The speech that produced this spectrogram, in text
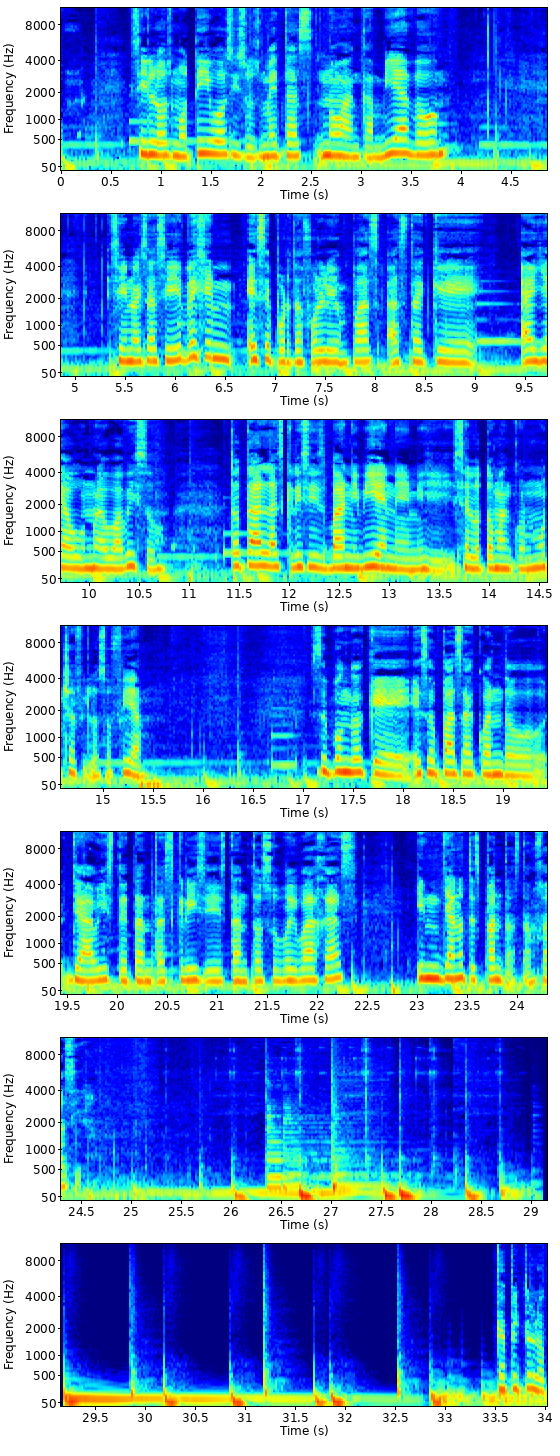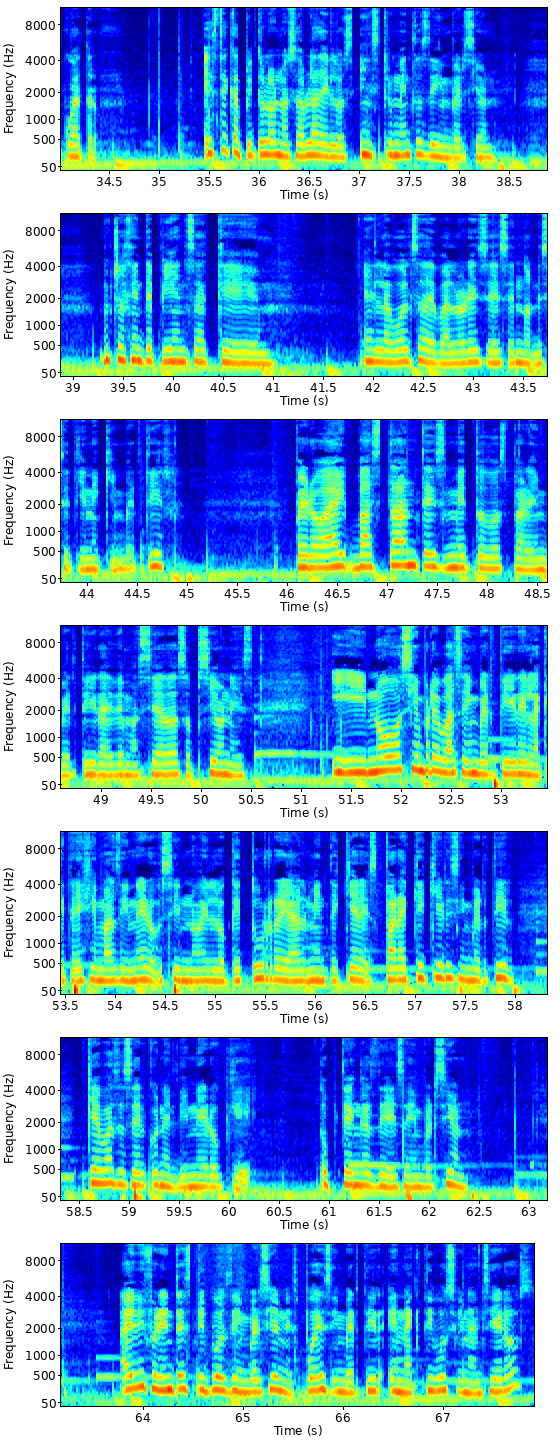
Si los motivos y sus metas no han cambiado. Si no es así, dejen ese portafolio en paz hasta que haya un nuevo aviso. Total, las crisis van y vienen y se lo toman con mucha filosofía. Supongo que eso pasa cuando ya viste tantas crisis, tantos sube y bajas, y ya no te espantas tan fácil. Capítulo 4. Este capítulo nos habla de los instrumentos de inversión. Mucha gente piensa que en la bolsa de valores es en donde se tiene que invertir. Pero hay bastantes métodos para invertir, hay demasiadas opciones. Y no siempre vas a invertir en la que te deje más dinero, sino en lo que tú realmente quieres. ¿Para qué quieres invertir? ¿Qué vas a hacer con el dinero que obtengas de esa inversión? Hay diferentes tipos de inversiones. Puedes invertir en activos financieros,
